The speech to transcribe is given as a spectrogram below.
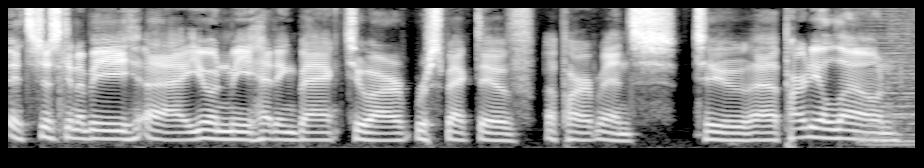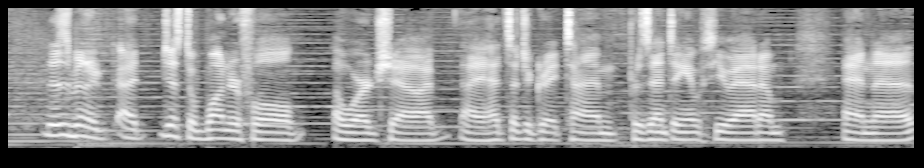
it's just going to be uh, you and me heading back to our respective apartments to uh, party alone. This has been a, a, just a wonderful award show. I, I had such a great time presenting it with you, Adam, and uh,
